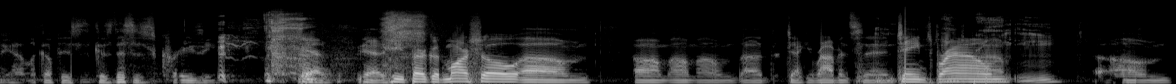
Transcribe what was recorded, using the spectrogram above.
I gotta look up his because this is crazy. yeah, yeah. He Thurgood Marshall, um, um, um, um, uh, Jackie Robinson, James Brown. Mhm. Um,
